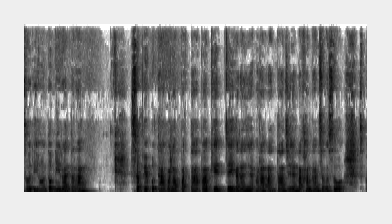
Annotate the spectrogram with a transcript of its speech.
โสติหุนตุนิรันตรัง สัพเพพุทธาปรปัตตาปาเกตเจกนัญญาพลังอันตานเจนละคำทางสัพโซสป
